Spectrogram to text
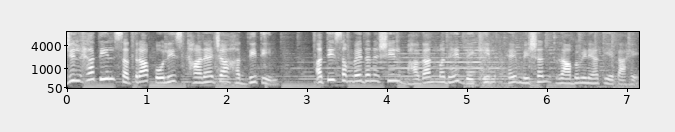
जिल्ह्यातील सतरा पोलीस ठाण्याच्या हद्दीतील अतिसंवेदनशील भागांमध्ये देखील हे मिशन राबविण्यात येत आहे.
